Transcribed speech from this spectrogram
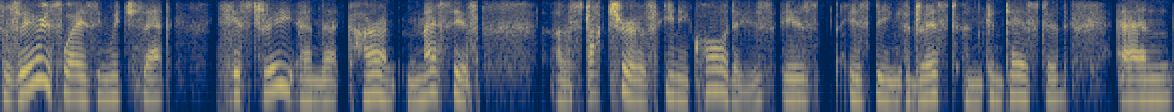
the various ways in which that history and that current massive uh, structure of inequalities is is being addressed and contested, and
